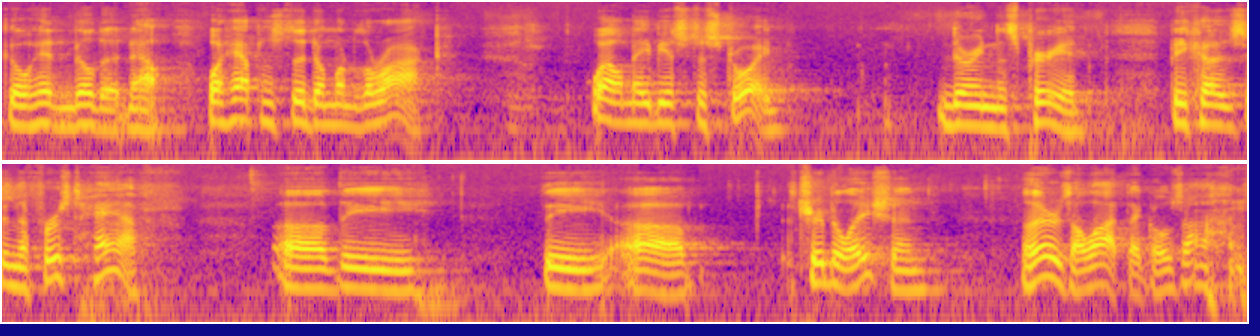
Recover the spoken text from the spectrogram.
go ahead and build it. Now, what happens to the Dome of the Rock? Well, maybe it's destroyed during this period because in the first half of the the uh, tribulation, there's a lot that goes on.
